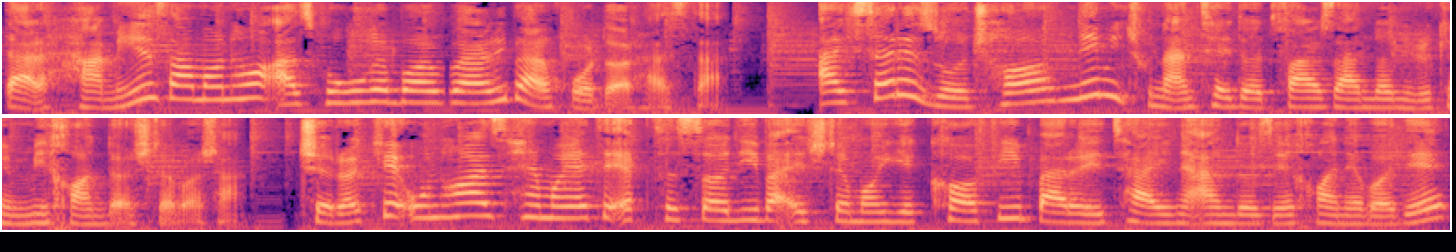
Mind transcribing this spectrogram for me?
در همه زمانها از حقوق باروری برخوردار هستند. اکثر زوجها نمی‌تونن تعداد فرزندانی رو که می‌خوان داشته باشن. چرا که اونها از حمایت اقتصادی و اجتماعی کافی برای تعیین اندازه خانواده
